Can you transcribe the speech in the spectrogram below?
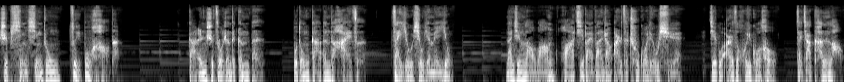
是品行中最不好的。”感恩是做人的根本，不懂感恩的孩子，再优秀也没用。南京老王花几百万让儿子出国留学，结果儿子回国后在家啃老。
